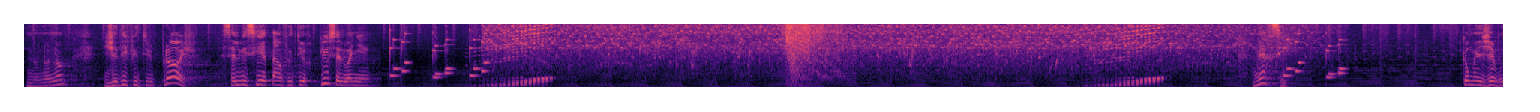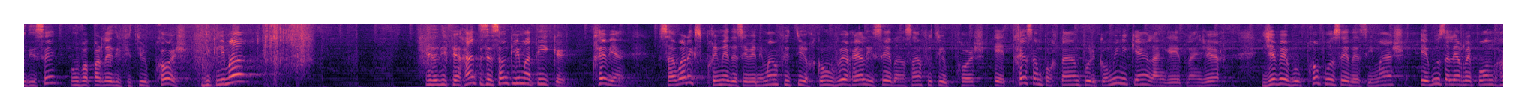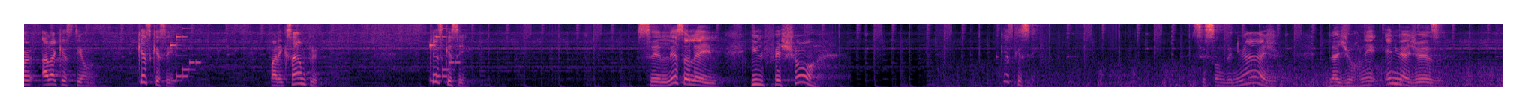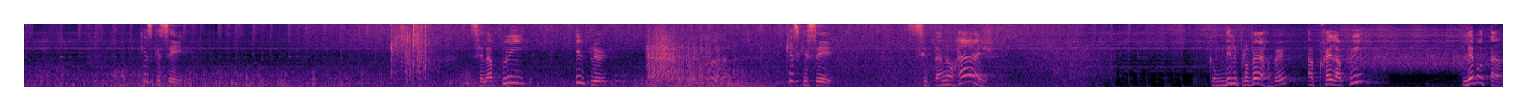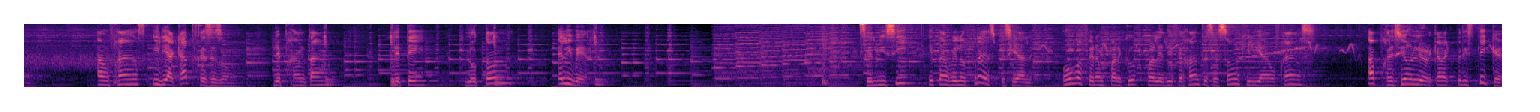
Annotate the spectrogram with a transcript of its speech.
Non, non, non. Je dis futur proche. Celui-ci est un futur plus éloigné. Merci. Comme je vous disais, on va parler du futur proche, du climat et des différentes saisons climatiques. Très bien. Savoir exprimer des événements futurs qu'on veut réaliser dans un futur proche est très important pour communiquer en langue étrangère. Je vais vous proposer des images et vous allez répondre à la question Qu'est-ce que c'est? Par exemple, qu'est-ce que c'est? C'est le soleil. Il fait chaud. Qu'est-ce que c'est? Ce sont des nuages. La journée est nuageuse. Qu'est-ce que c'est? C'est la pluie. Il pleut. Oh là là. Qu'est-ce que c'est? C'est un orage. Comme dit le proverbe, après la pluie, le beau temps. En France, il y a quatre saisons. Le printemps, l'été, l'automne et l'hiver. Celui-ci est un vélo très spécial. On va faire un parcours par les différentes saisons qu'il y a en France. Apprécions leurs caractéristiques.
